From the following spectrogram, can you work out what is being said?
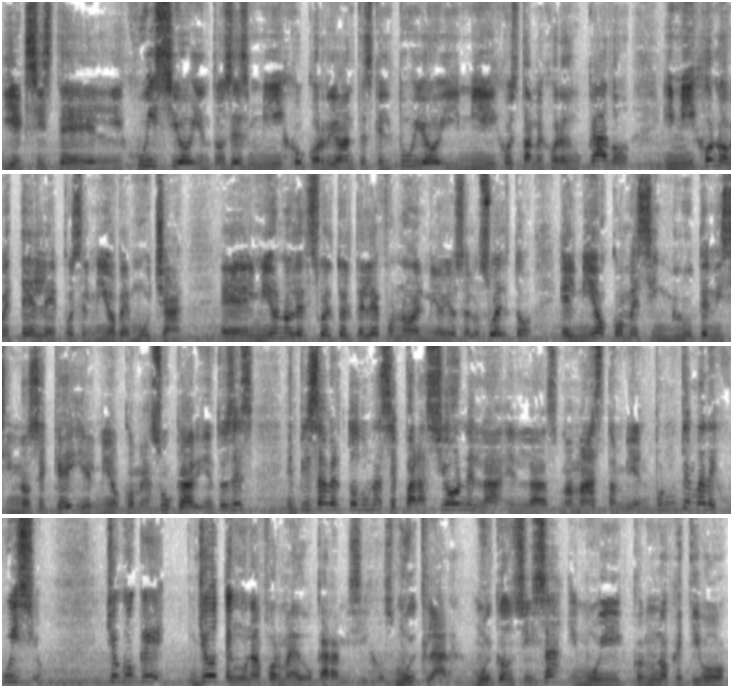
y existe el juicio y entonces mi hijo corrió antes que el tuyo y mi hijo está mejor educado y mi hijo no ve tele, pues el mío ve mucha, el mío no le suelto el teléfono, el mío yo se lo suelto, el mío come sin gluten y sin no sé qué y el mío come azúcar y entonces empieza a haber toda una separación en, la, en las mamás también por un tema de juicio. Yo creo que yo tengo una forma de educar a mis hijos muy clara, muy concisa y muy con un objetivo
